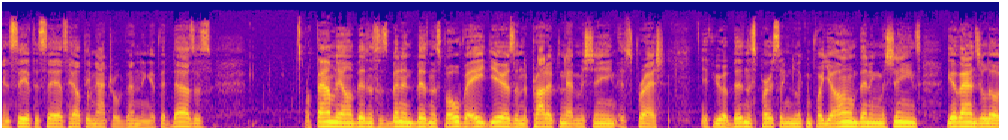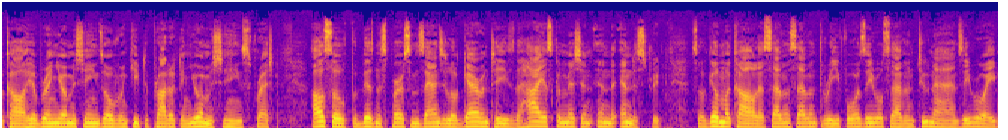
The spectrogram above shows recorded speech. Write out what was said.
and see if it says healthy natural vending. If it does, it's A family-owned business has been in business for over eight years, and the product in that machine is fresh. If you're a business person looking for your own vending machines, give Angelo a call. He'll bring your machines over and keep the product in your machines fresh. Also, for business persons, Angelo guarantees the highest commission in the industry. So give him a call at 773 407 2908.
